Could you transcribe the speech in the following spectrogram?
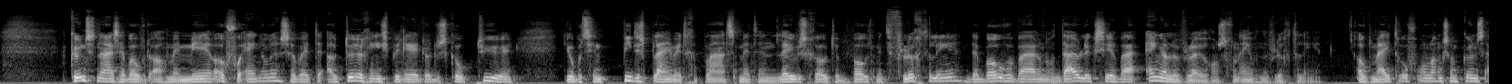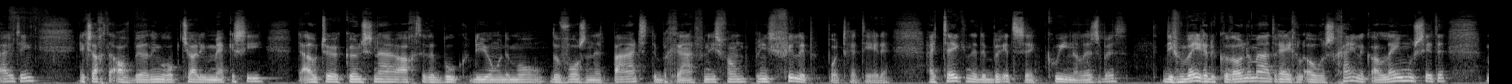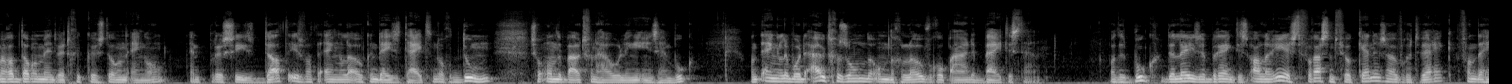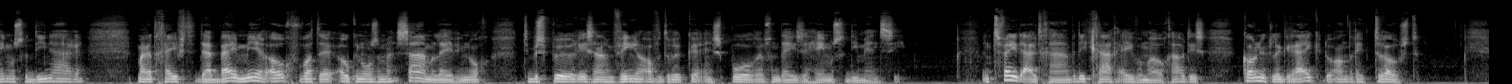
Kunstenaars hebben over het algemeen meer oog voor engelen. Zo werd de auteur geïnspireerd door de sculptuur die op het Sint-Pietersplein werd geplaatst met een levensgrote boot met vluchtelingen. Daarboven waren nog duidelijk zichtbaar engelenvleugels van een van de vluchtelingen. Ook mij trof onlangs zo'n kunstuiting. Ik zag de afbeelding waarop Charlie Mackesy, de auteur-kunstenaar achter het boek De Jonge de Mol, De Vos en het Paard, de begrafenis van prins Philip portretteerde. Hij tekende de Britse Queen Elizabeth, die vanwege de coronamaatregelen ogenschijnlijk alleen moest zitten, maar op dat moment werd gekust door een engel. En precies dat is wat de engelen ook in deze tijd nog doen, zo onderbouwt Van Houwelingen in zijn boek. Want engelen worden uitgezonden om de gelovigen op aarde bij te staan. Wat het boek de lezer brengt is allereerst verrassend veel kennis over het werk van de hemelse dienaren, maar het geeft daarbij meer oog voor wat er ook in onze samenleving nog te bespeuren is aan vingerafdrukken en sporen van deze hemelse dimensie. Een tweede uitgave die ik graag even omhoog houd is Koninklijk Rijk door André Troost.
